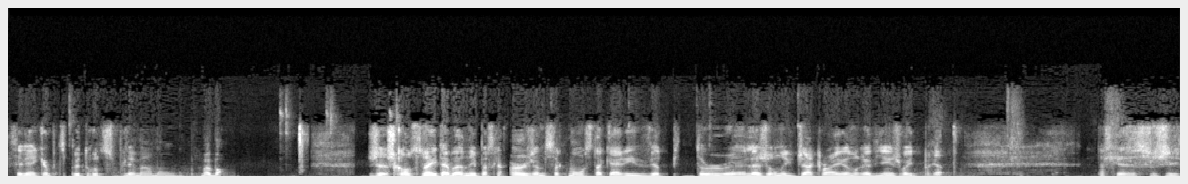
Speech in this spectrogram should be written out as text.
C'est bien qu'un petit peu trop de suppléments mon goût. Mais bon. Je, je continue à être abonné parce que, un, j'aime ça que mon stock arrive vite, puis deux, euh, la journée que Jack Ryan revient, je vais être prête. Parce que c'est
